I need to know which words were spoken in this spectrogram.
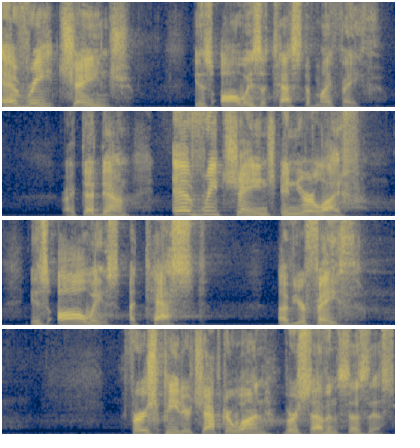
every change is always a test of my faith. Write that down. Every change in your life is always a test of your faith. 1 Peter chapter 1 verse 7 says this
